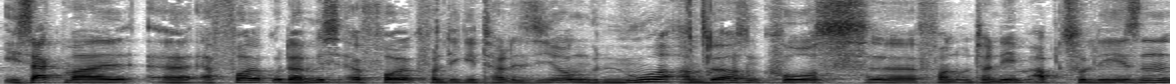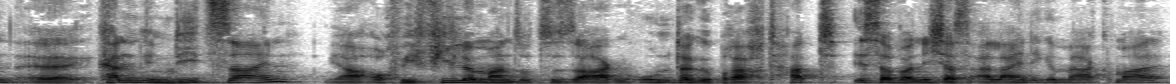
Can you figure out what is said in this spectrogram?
Ich sag mal, äh, Erfolg oder Misserfolg von Digitalisierung nur am Börsenkurs äh, von Unternehmen abzulesen, äh, kann ein Indiz sein, ja, auch wie viele man sozusagen untergebracht hat, ist aber nicht das alleinige Merkmal.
